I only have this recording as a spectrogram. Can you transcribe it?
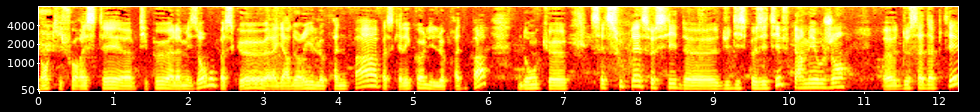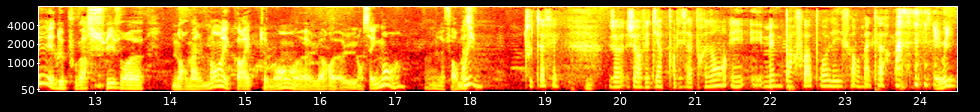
Donc il faut rester un petit peu à la maison parce que à la garderie ils le prennent pas, parce qu'à l'école ils le prennent pas. Donc cette souplesse aussi du dispositif permet aux gens de s'adapter et de pouvoir suivre normalement et correctement euh, leur euh, l'enseignement, hein, hein, la formation. Oui, tout à fait. J'ai envie de dire pour les apprenants et, même parfois pour les formateurs. et oui,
